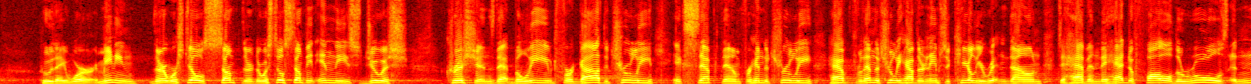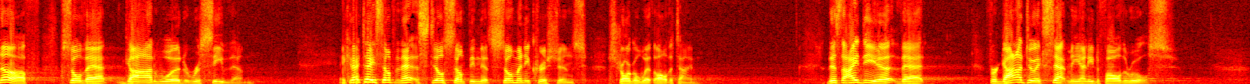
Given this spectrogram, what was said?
who they were. Meaning there, were still some, there, there was still something in these Jewish Christians that believed for God to truly accept them, for him to truly have for them to truly have their name securely written down to heaven, they had to follow the rules enough so that God would receive them. And can I tell you something? That is still something that so many Christians struggle with all the time. This idea that for God to accept me, I need to follow the rules.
